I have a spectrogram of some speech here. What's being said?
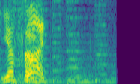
Yes, sir. Good.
